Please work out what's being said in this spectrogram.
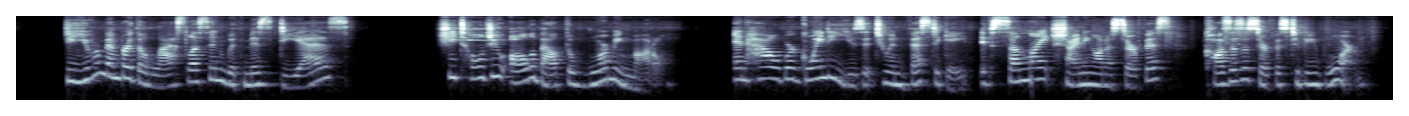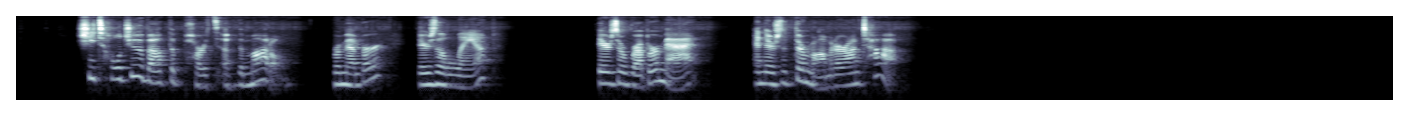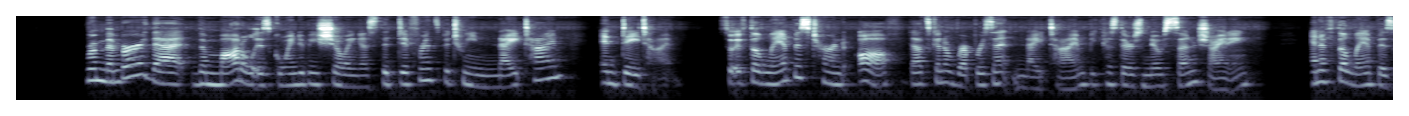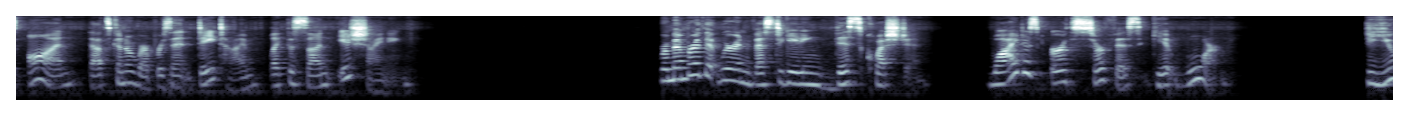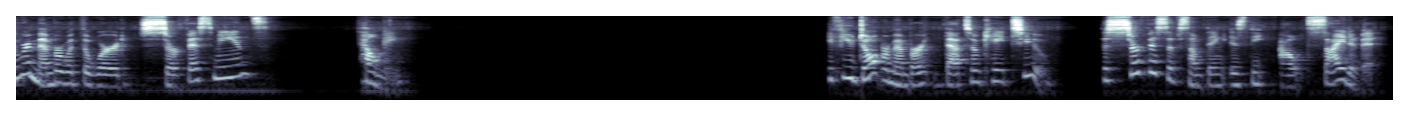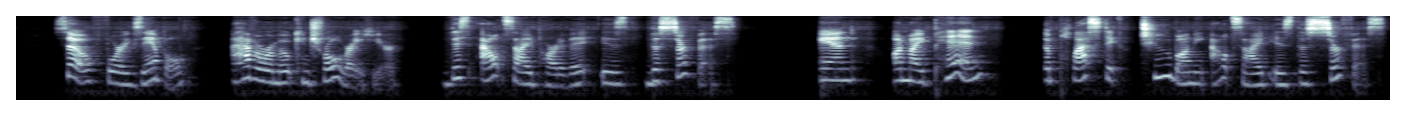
Do you remember the last lesson with Ms. Diaz? She told you all about the warming model and how we're going to use it to investigate if sunlight shining on a surface causes a surface to be warm. She told you about the parts of the model. Remember, there's a lamp, there's a rubber mat, and there's a thermometer on top. Remember that the model is going to be showing us the difference between nighttime and daytime. So if the lamp is turned off, that's going to represent nighttime because there's no sun shining. And if the lamp is on, that's going to represent daytime like the sun is shining. Remember that we're investigating this question. Why does Earth's surface get warm? Do you remember what the word surface means? Tell me. If you don't remember, that's okay too. The surface of something is the outside of it. So, for example, I have a remote control right here. This outside part of it is the surface. And on my pen, the plastic tube on the outside is the surface.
